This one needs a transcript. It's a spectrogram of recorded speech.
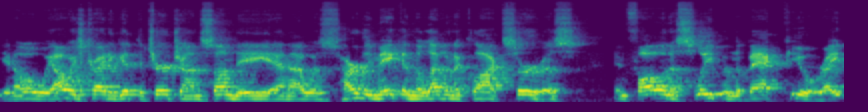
you know, we always try to get to church on Sunday, and I was hardly making the 11 o'clock service and falling asleep in the back pew, right?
